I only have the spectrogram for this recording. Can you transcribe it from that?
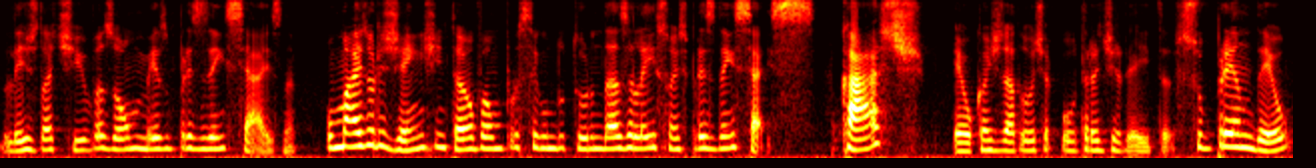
legislativas ou mesmo presidenciais. Né? O mais urgente, então, vamos para o segundo turno das eleições presidenciais. O CAST, é o candidato ultradireita, surpreendeu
